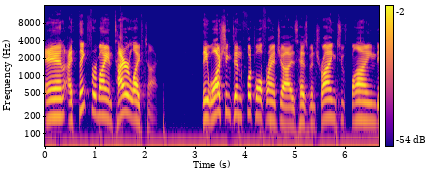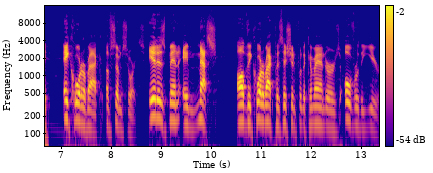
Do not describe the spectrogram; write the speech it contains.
And I think for my entire lifetime, the Washington football franchise has been trying to find a quarterback of some sorts. It has been a mess of the quarterback position for the Commanders over the years.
